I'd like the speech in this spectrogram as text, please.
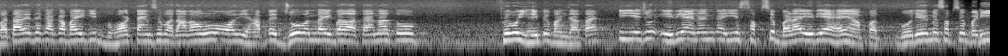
बता रहे थे काका भाई कि बहुत टाइम से बना रहा हूँ और यहाँ पे जो बंदा एक बार आता है ना तो फिर वो यहीं पे बन जाता है। ये जो एरिया है ना इनका, ये सबसे बड़ा एरिया है यहाँ पर। ग्वालियर में सबसे बड़ी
